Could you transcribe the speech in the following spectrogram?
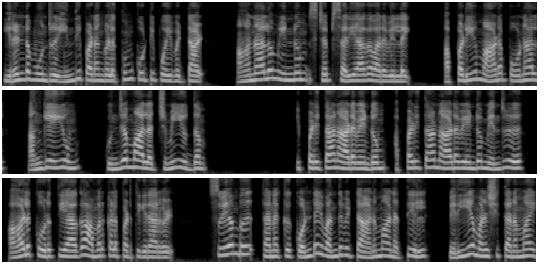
இரண்டு மூன்று இந்தி படங்களுக்கும் கூட்டிப் போய்விட்டாள். ஆனாலும் இன்னும் ஸ்டெப் சரியாக வரவில்லை. அப்படியும் ஆடப் போனால் அங்கேயும் குஞ்சம்மா லட்சுமி யுத்தம். இப்படித்தான் ஆட வேண்டும் அப்படித்தான் ஆட வேண்டும் என்று ஆளுக்கு ஒருத்தியாக அமர்க்களப்படுத்துகிறார்கள். சுயம்பு தனக்கு கொண்டை வந்துவிட்ட அனுமானத்தில் பெரிய மனுஷித்தனமாய்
